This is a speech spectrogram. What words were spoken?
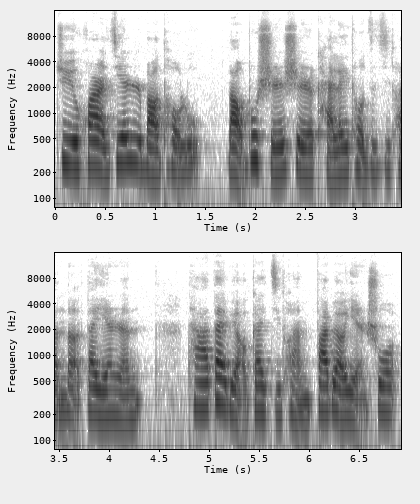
据《华尔街日报》透露，老布什是凯雷投资集团的代言人，他代表该集团发表演说。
